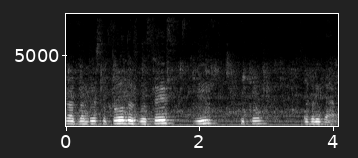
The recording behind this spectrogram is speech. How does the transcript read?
eu agradeço a todos vocês e fico obrigada.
